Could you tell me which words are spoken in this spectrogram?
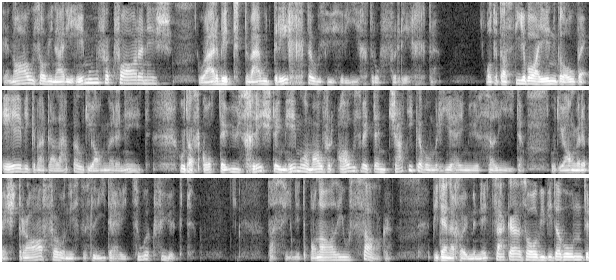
genau so wie er in den Himmel gefahren ist, und er wird die Welt richten und sein Reich darauf verrichten. Oder dass die, die an ihn glauben, ewig werden leben und die anderen nicht. Und dass Gott uns Christen im Himmel einmal für alles wird entschädigen, wo wir hier haben müssen leiden. Und die anderen bestrafen, die uns das Leiden haben zugefügt. Das sind nicht banale Aussagen. Bei denen können wir nicht sagen, so wie bei den Wunder,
